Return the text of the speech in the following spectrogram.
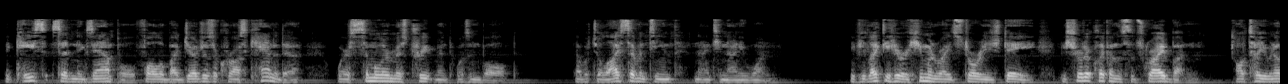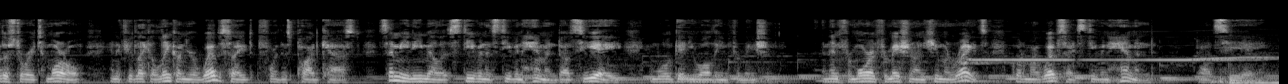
The case set an example followed by judges across Canada where similar mistreatment was involved. That was July 17, 1991. If you'd like to hear a human rights story each day, be sure to click on the subscribe button. I'll tell you another story tomorrow, and if you'd like a link on your website for this podcast, send me an email at stephen at stephenhammond.ca and we'll get you all the information. And then for more information on human rights, go to my website, stephenhammond.ca.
